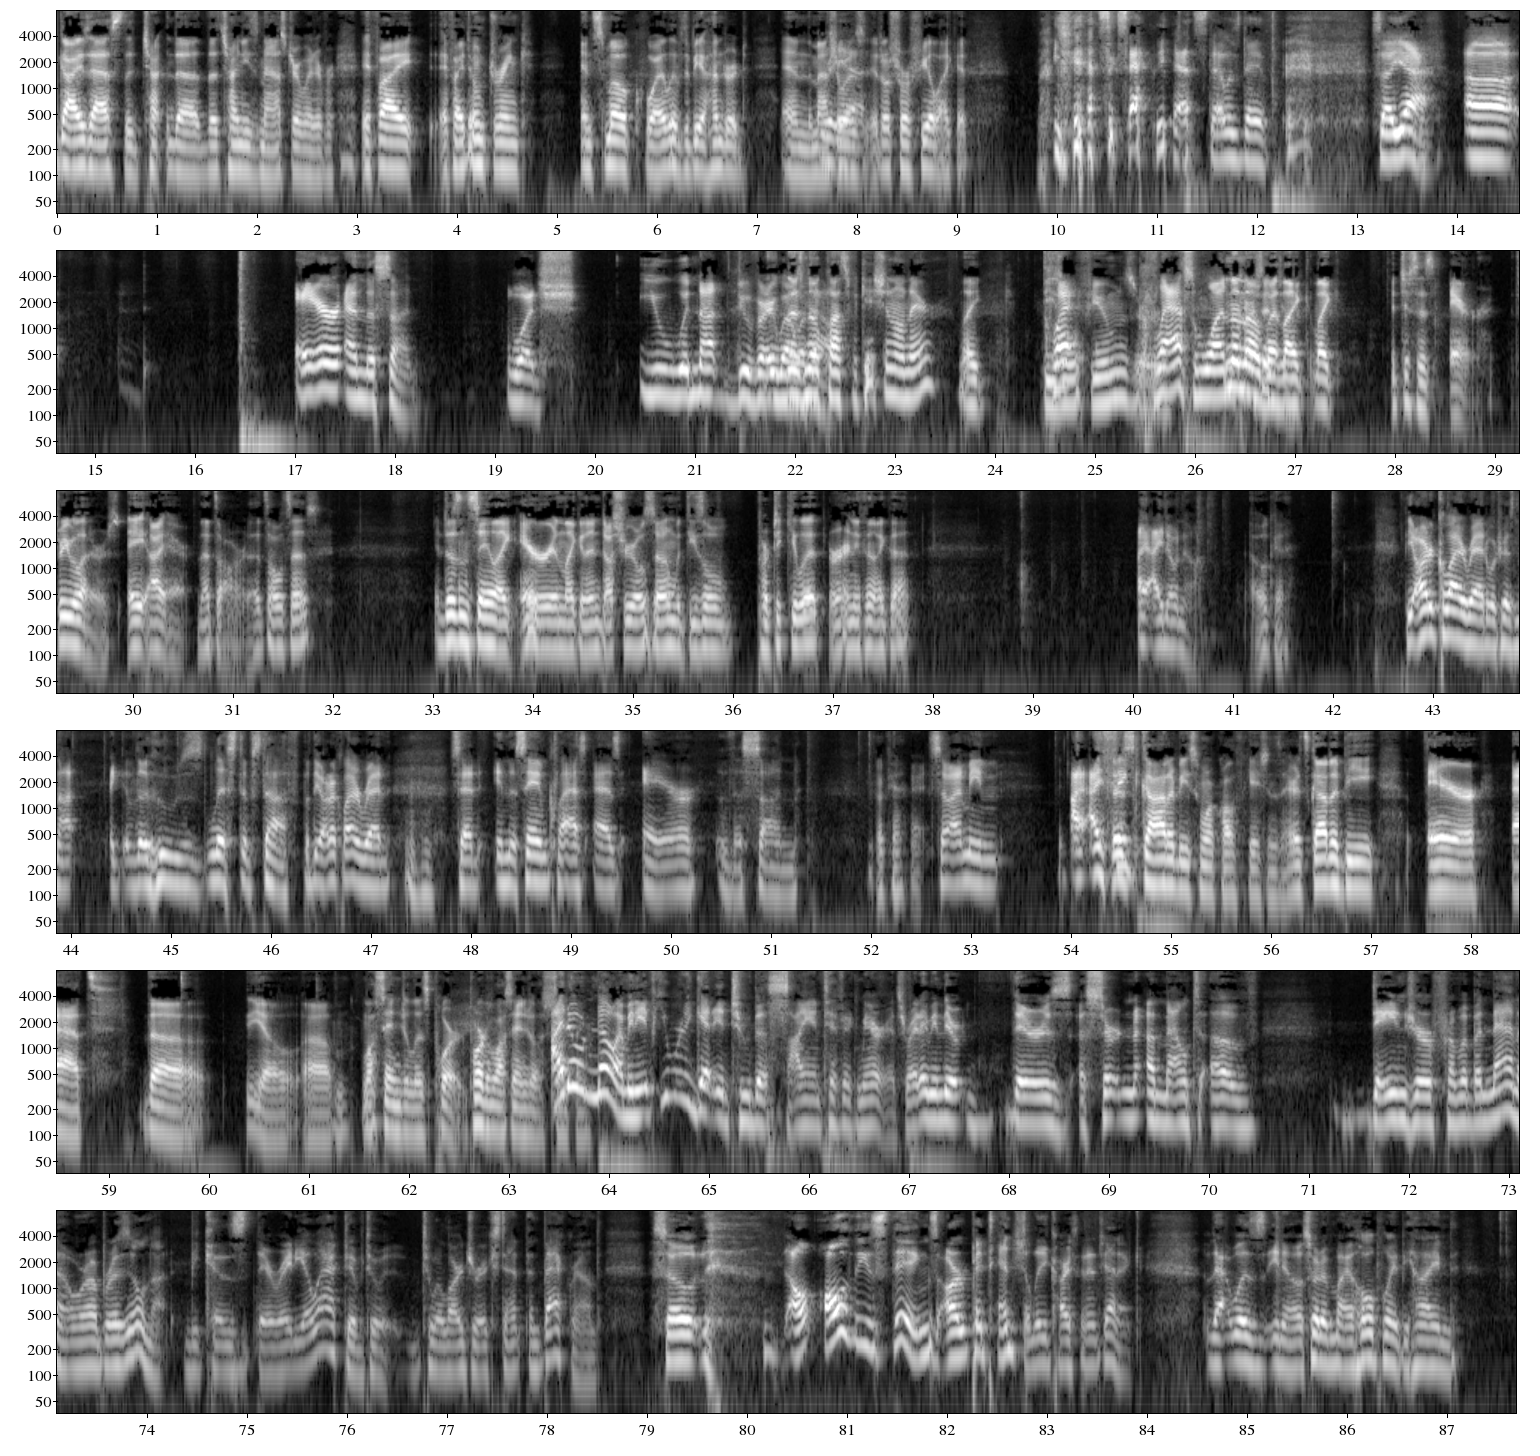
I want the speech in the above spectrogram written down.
guys ask the Chi- the the Chinese master, or whatever, if I if I don't drink and smoke, will I live to be a hundred? And the master Yeah. was, it'll sure feel like it. yes, exactly. Yes, that was Dave. So yeah, uh, air and the sun, which you would not do very well. There's no classification on air, like diesel Cla- fumes or class one. No, no, but like like it just says air. Three letters. A I air. That's R. That's all it says. It doesn't say like air in like an industrial zone with diesel particulate or anything like that. I, I don't know. Okay. The article I read, which was not like the Who's list of stuff, but the article I read Mm-hmm. said in the same class as air, the sun. Okay. Right. So I mean, I, I There's think there's got to be some more qualifications there. It's got to be air at the you know um, Los Angeles port port of Los Angeles. I don't know. I mean, if you were to get into the scientific merits, right? I mean, there there's a certain amount of danger from a banana or a Brazil nut because they're radioactive to a, to a larger extent than background. So all all of these things are potentially carcinogenic. That was, you know, sort of my whole point behind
